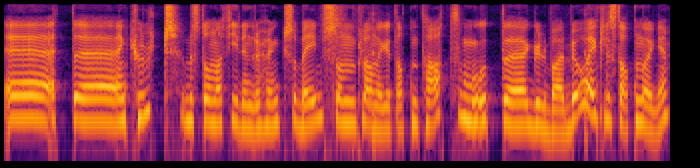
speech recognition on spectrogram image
et, en kult bestående av 400 hunks og babes som planlegger et attentat mot uh, Gullbarbie og egentlig staten Norge.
